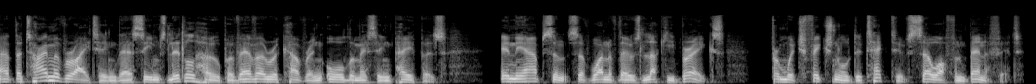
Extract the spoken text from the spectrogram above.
At the time of writing, there seems little hope of ever recovering all the missing papers, in the absence of one of those lucky breaks from which fictional detectives so often benefit.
